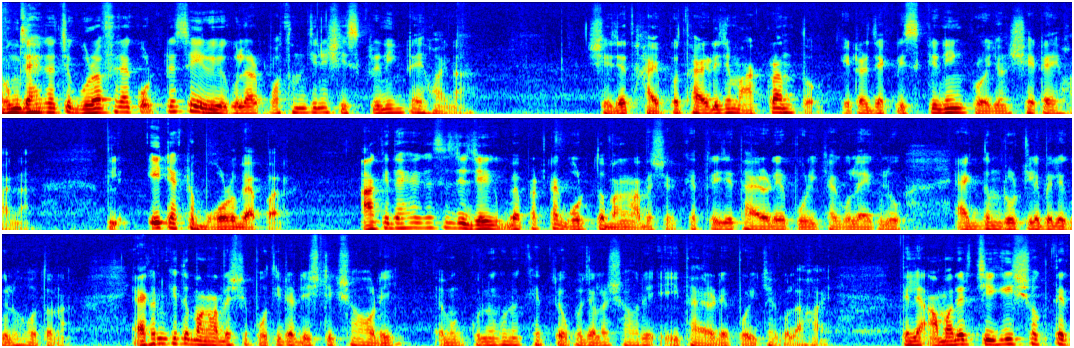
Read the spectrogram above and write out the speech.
এবং দেখা যাচ্ছে ঘোরাফেরা করতেছে এই রোগীগুলার প্রথম জিনিস স্ক্রিনিংটাই হয় না। সে যে হাইপোথাইরয়েডিজম আক্রান্ত এটার যে একটা স্ক্রিনিং প্রয়োজন সেটাই হয় না। তাহলে এটা একটা বড় ব্যাপার। আগে দেখা গেছে যে যে ব্যাপারটা ঘটতো বাংলাদেশের ক্ষেত্রে যে থাইরয়েডের পরীক্ষাগুলো এগুলো একদম রোড লেভেল এগুলো হতো না। এখন কিন্তু বাংলাদেশের প্রতিটা ডিস্ট্রিক্ট শহরেই এবং কোনো কোনো ক্ষেত্রে উপজেলা শহরে এই থাইরয়েডের পরীক্ষাগুলো হয়। তাহলে আমাদের চিকিৎসকদের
